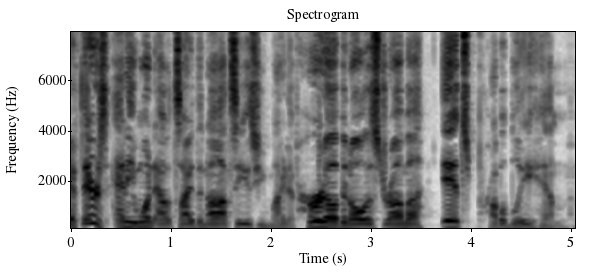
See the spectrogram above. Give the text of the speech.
If there's anyone outside the Nazis you might have heard of in all this drama, it's probably him.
